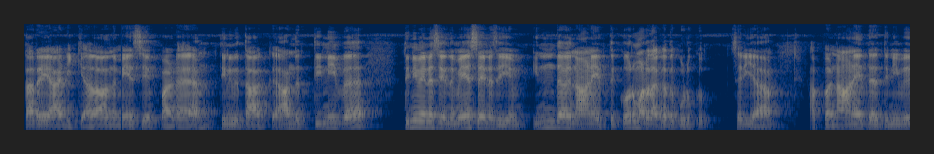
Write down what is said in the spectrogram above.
தரையை அடிக்க அதாவது அந்த மேசையை பட திணிவு தாக்க அந்த திணிவை திணிவு என்ன செய்யும்? இந்த மேசை என்ன செய்யும்? இந்த நாணயத்துக்கு ஒரு மரதாக்கத்தை கொடுக்கும். சரியா? அப்போ நாணயத்தை திணிவு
